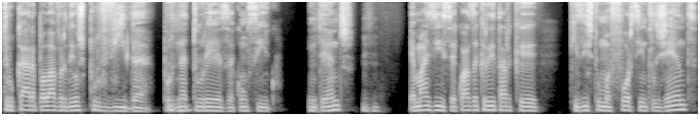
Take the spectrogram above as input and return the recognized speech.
trocar a palavra Deus por vida, por uhum. natureza, consigo. Entendes? Uhum. É mais isso, é quase acreditar que, que existe uma força inteligente,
